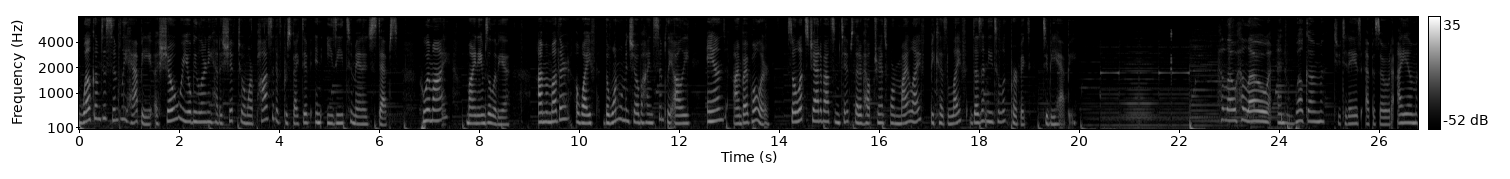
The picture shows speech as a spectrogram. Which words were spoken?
Welcome to Simply Happy, a show where you'll be learning how to shift to a more positive perspective in easy to manage steps. Who am I? My name's Olivia. I'm a mother, a wife, the one woman show behind Simply Ollie, and I'm bipolar. So let's chat about some tips that have helped transform my life because life doesn't need to look perfect to be happy. Hello, hello, and welcome to today's episode. I am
